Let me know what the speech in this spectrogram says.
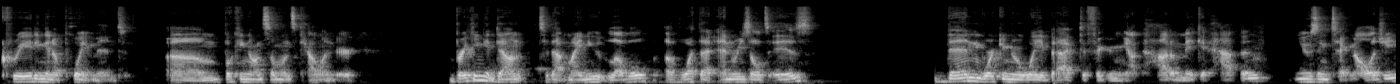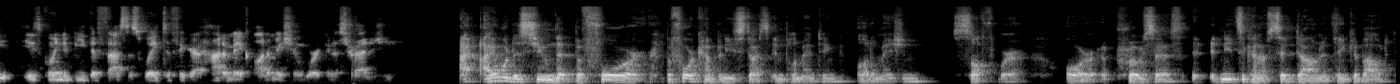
creating an appointment, um, booking on someone's calendar breaking it down to that minute level of what that end result is, then working your way back to figuring out how to make it happen using technology is going to be the fastest way to figure out how to make automation work in a strategy. I, I would assume that before before a company starts implementing automation software or a process, it, it needs to kind of sit down and think about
